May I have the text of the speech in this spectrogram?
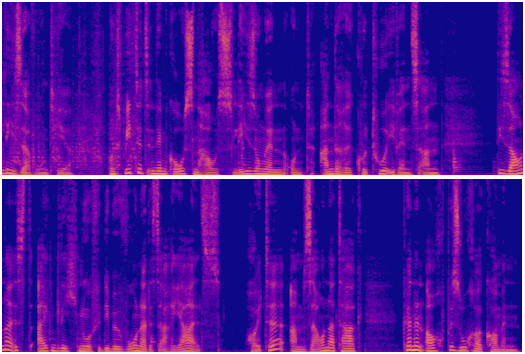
Lisa wohnt hier und bietet in dem großen Haus Lesungen und andere Kulturevents an. Die Sauna ist eigentlich nur für die Bewohner des Areals. Heute, am Saunatag, können auch Besucher kommen,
